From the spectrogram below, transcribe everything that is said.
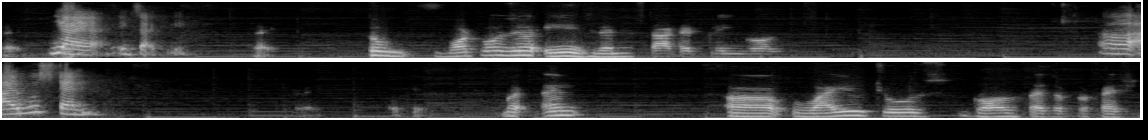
Right. Yeah, yeah, exactly. Right. So, what was your age when you started playing golf? Uh, I was 10. Okay, but and uh, why you chose golf as a profession?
